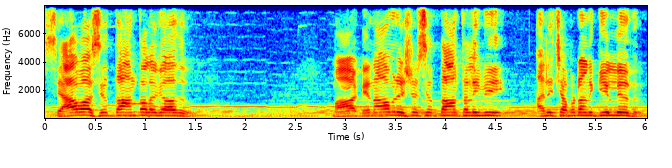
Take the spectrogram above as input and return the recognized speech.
సేవా సిద్ధాంతాలు కాదు. మా డినామినేషన్ సిద్ధాంతాలు ఇవి. అని చెప్పడానికి వీల్లేదు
